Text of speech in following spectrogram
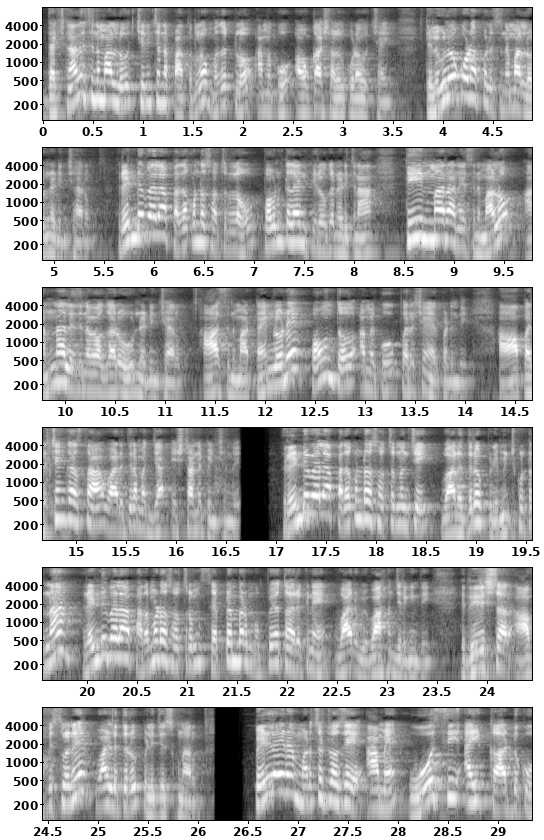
దక్షిణాది సినిమాల్లో చిన్న చిన్న పాత్రలో మొదట్లో ఆమెకు అవకాశాలు కూడా వచ్చాయి. తెలుగులో కూడా పలు సినిమాల్లో నటించారు. రెండు వేల పదకొండవ సంవత్సరంలో పవన్ కళ్యాణ్ హీరోగా నడిచిన తీన్మార్ అనే సినిమాలో అన్నా లిజినవా గారు నటించారు. ఆ సినిమా టైంలోనే పవన్తో ఆమెకు పరిచయం ఏర్పడింది. ఆ పరిచయం కాస్త వారిద్దరి మధ్య ఇష్టాన్ని పెంచింది. రెండు వేల పదకొండవ సంవత్సరం నుంచి వారిద్దరూ ప్రేమించుకుంటున్నా రెండు వేల పదమూడవ సంవత్సరం సెప్టెంబర్ ముప్పై తారీఖునే వారి వివాహం జరిగింది. రిజిస్ట్రార్ ఆఫీస్లోనే వాళ్ళిద్దరూ పెళ్ళి చేసుకున్నారు. పెళ్ళైన మరుసటి రోజే ఆమె ఓసీఐ కార్డుకు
